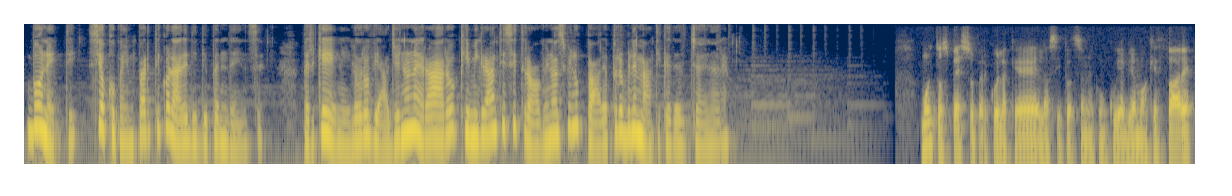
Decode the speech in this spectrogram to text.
Bonetti si occupa in particolare di dipendenze, perché nei loro viaggi non è raro che i migranti si trovino a sviluppare problematiche del genere. molto spesso per quella che è la situazione con cui abbiamo a che fare,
